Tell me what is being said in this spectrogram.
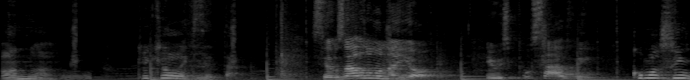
Ana, o que que Como é que houve? você tá? Seus alunos aí, ó. Eu expulsava, hein? Como assim?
